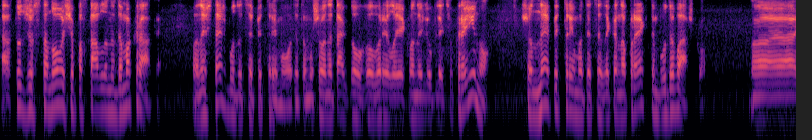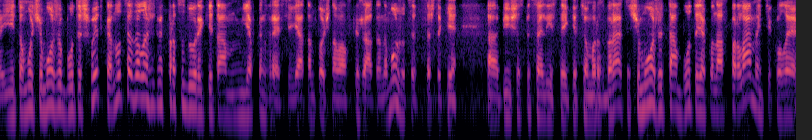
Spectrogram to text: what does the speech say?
а тут же в становище поставлені демократи. Вони ж теж будуть це підтримувати, тому що вони так довго говорили, як вони люблять Україну. Що не підтримати цей законопроект тим буде важко. Е, і тому чи може бути швидко, ну це залежить від процедур, які там є в конгресі. Я там точно вам сказати не можу. Це все ж таки е, більше спеціалісти, які в цьому розбираються. Чи може там бути як у нас в парламенті, коли,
